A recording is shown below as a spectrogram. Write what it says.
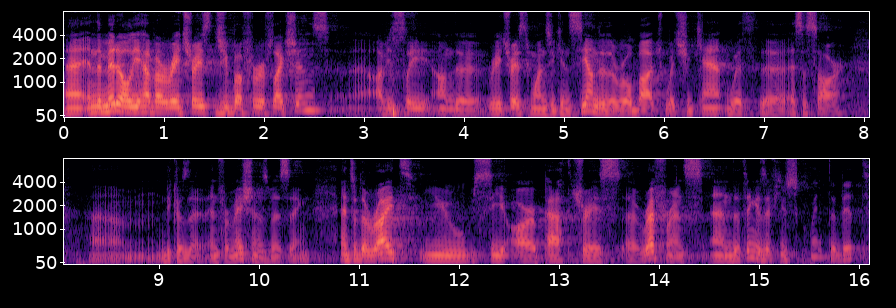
uh, in the middle, you have our ray traced G-buffer reflections. Uh, obviously, on the ray traced ones, you can see under the robot, which you can't with the SSR um, because the information is missing. And to the right, you see our path trace uh, reference. And the thing is, if you squint a bit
